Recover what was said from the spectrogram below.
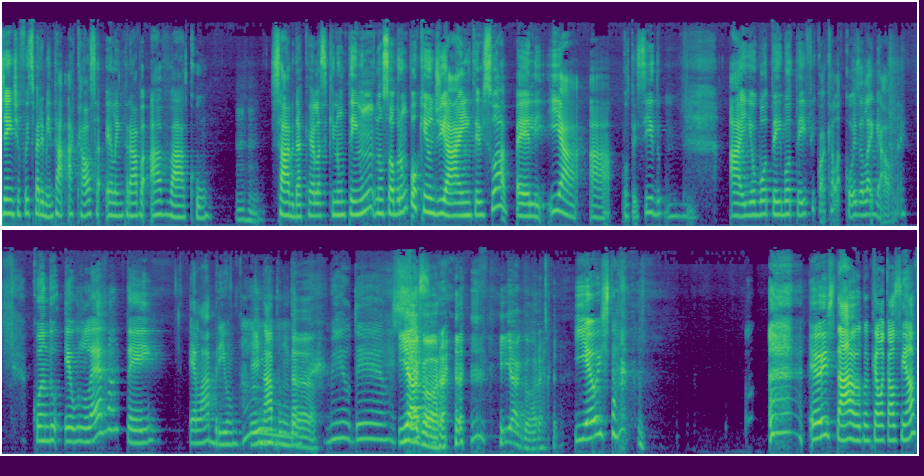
Gente, eu fui experimentar, a calça, ela entrava a vácuo. Uhum. Sabe? Daquelas que não tem um. Não sobra um pouquinho de ar entre sua pele e a, a, o tecido. Uhum. Aí eu botei, botei e ficou aquela coisa legal, né? Quando eu levantei, ela abriu na bunda. Meu Deus. E, e agora? e agora? E eu estava. eu estava com aquela calcinha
